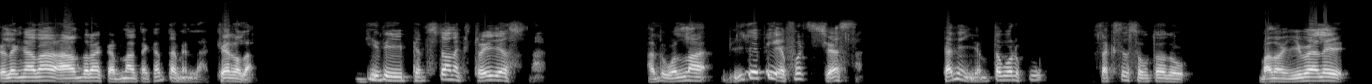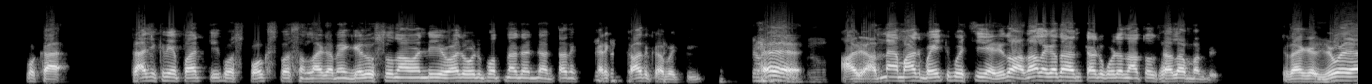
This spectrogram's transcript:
తెలంగాణ ఆంధ్ర కర్ణాటక తమిళనాడు కేరళ. ఇది పెంచడానికి ట్రై చేస్తున్నా. అందువల్ల బీజేపీ ఎఫర్ట్స్ చేస్తాం. కానీ ఎంతవరకు సక్సెస్ అవుతుందో. మనం ఈవేళ ఒక రాజకీయ పార్టీకి ఒక స్పోక్స్ పర్సన్ లాగా మేము గెలుస్తున్నామండి వాడు ఓడిపోతున్నాడండి అంటానికి కరెక్ట్ కాదు కాబట్టి. అది అన్న మాట బయటకు వచ్చి ఏదో అనాలి కదా అంటాడు కూడా నాతో చాలా మంది. ఇలాగ ఏమయ్యా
